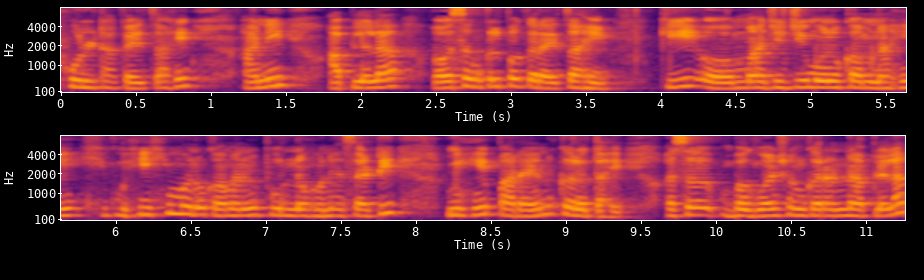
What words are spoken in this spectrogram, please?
फूल टाकायचं आहे. आणि आपल्याला संकल्प करायचा आहे की माझी जी मनोकामना आहे ही ही ही मनोकामना मी पूर्ण होण्यासाठी मी हे पारायण करत आहे. असं भगवान शंकरांना आपल्याला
